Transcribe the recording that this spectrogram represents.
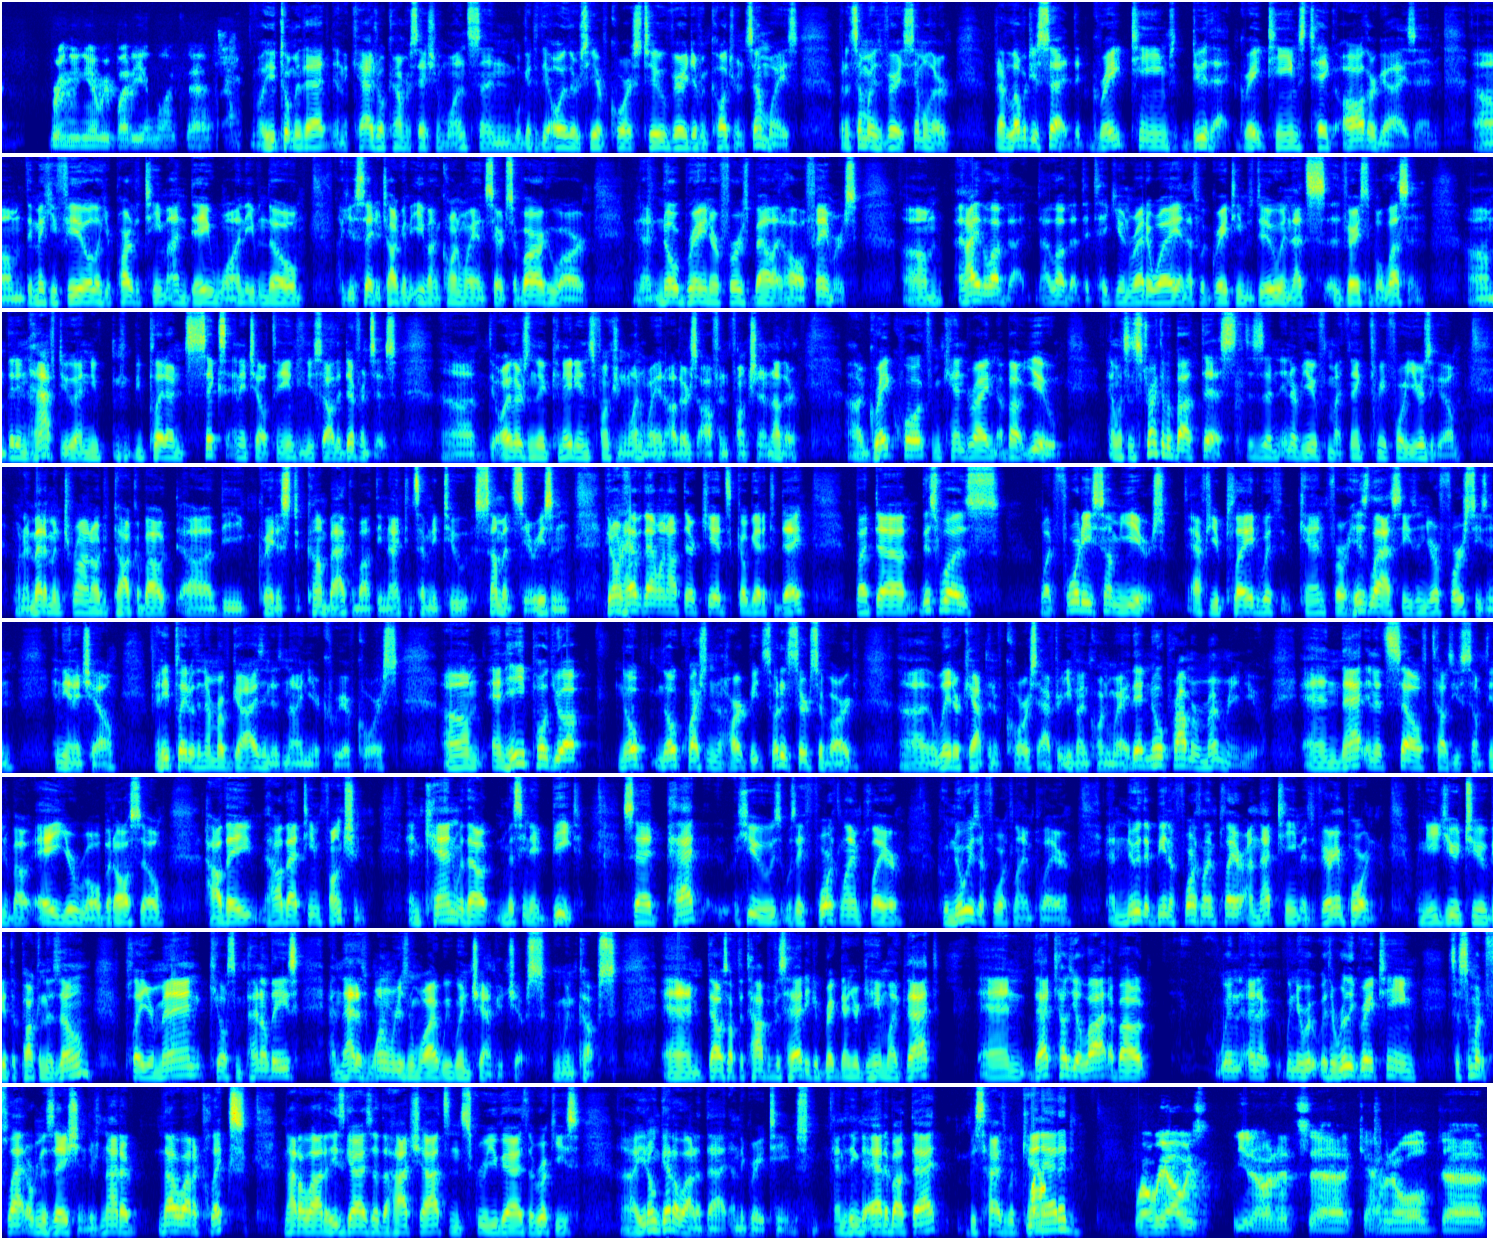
bringing everybody in like that. Well, you told me that in a casual conversation once, and we'll get to the Oilers here, of course, too. Very different culture in some ways, but in some ways very similar. But I love what you said that great teams do that. Great teams take all their guys in. Um, they make you feel like you're part of the team on day one, even though, like you said, you're talking to Yvan Cournoyer and Serge Savard, who are no brainer first ballot Hall of Famers. Um, and I love that. I love that. They take you in right away, and that's what great teams do. And that's a very simple lesson. Um, they didn't have to, and you you played on six NHL teams, and you saw the differences. Uh, the Oilers and the Canadiens function one way, and others often function another. Uh, great quote from Ken Dryden about you. And what's instructive about this, this is an interview from I think three, four years ago, when I met him in Toronto to talk about uh, the greatest comeback, about the 1972 Summit Series. And if you don't have that one out there, kids, go get it today. But uh, this was what, 40 some years after you played with Ken for his last season, your first season in the NHL. And he played with a number of guys in his nine year career, of course. Um, and he pulled you up no, no question in a heartbeat. So did Serge Savard, uh, the later captain, of course, after Yvan Cournoyer. They had no problem remembering you, and that in itself tells you something about a your role, but also how they how that team functioned. And Ken, without missing a beat, said Pat Hughes was a fourth line player who knew he was a fourth line player and knew that being a fourth line player on that team is very important. We need you to get the puck in the zone, play your man, kill some penalties, and that is one reason why we win championships. We win cups. And that was off the top of his head. He could break down your game like that. And that tells you a lot about when and a, when you're with a really great team, it's a somewhat flat organization. There's not a not a lot of clicks, not a lot of these guys are the hot shots and screw you guys, the rookies. Uh, you don't get a lot of that in the great teams. Anything to add about that besides what Ken well, added? Well, we always, you know, and it's uh, kind of an old uh,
